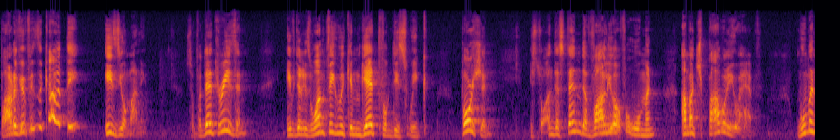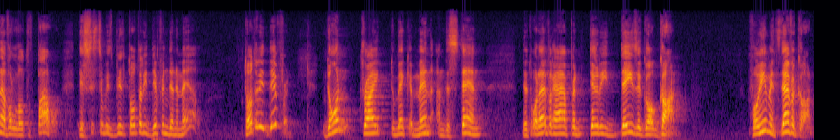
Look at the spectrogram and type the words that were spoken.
Part of your physicality is your money. So for that reason, if there is one thing we can get from this week portion, is to understand the value of a woman, how much power you have. Women have a lot of power. The system is built totally different than a male. Totally different. Don't try to make a man understand that whatever happened 30 days ago, gone. For him, it's never gone.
